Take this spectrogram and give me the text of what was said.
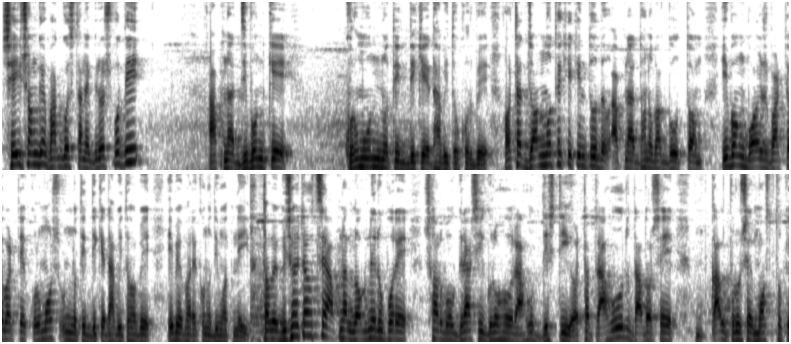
সেই সঙ্গে ভাগ্যস্থানে বৃহস্পতি আপনার জীবনকে ক্রমোন্নতির দিকে ধাবিত করবে। অর্থাৎ জন্ম থেকে কিন্তু আপনার ধনভাগ্য উত্তম এবং বয়স বাড়তে বাড়তে ক্রমশ উন্নতির দিকে ধাবিত হবে, এ ব্যাপারে কোনো দ্বিমত নেই। তবে বিষয়টা হচ্ছে আপনার লগ্নের উপরে সর্বগ্রাসী গ্রহ রাহুর দৃষ্টি, অর্থাৎ রাহুর দ্বাদশে কালপুরুষের মস্তকে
